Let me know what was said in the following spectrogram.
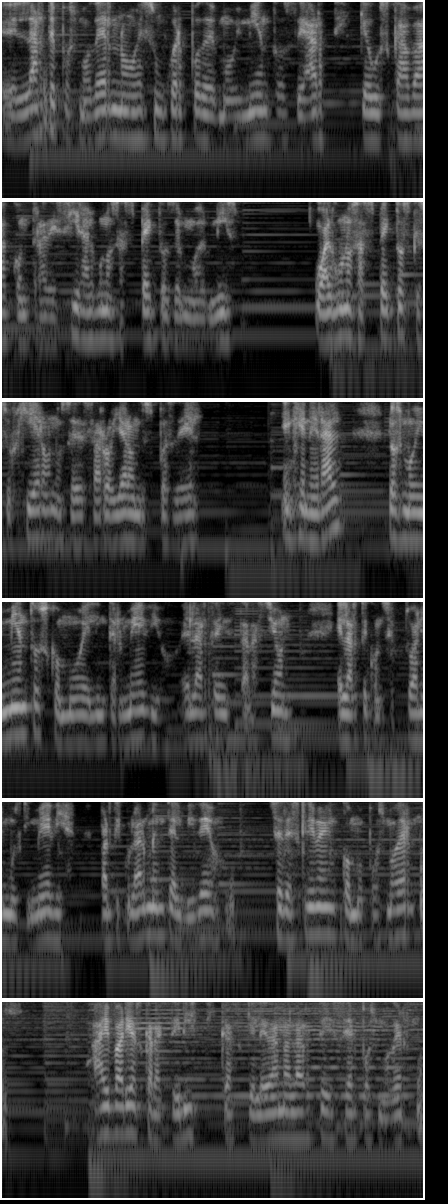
El arte posmoderno es un cuerpo de movimientos de arte que buscaba contradecir algunos aspectos del modernismo o algunos aspectos que surgieron o se desarrollaron después de él. En general, los movimientos como el intermedio, el arte de instalación, el arte conceptual y multimedia, particularmente el video, se describen como posmodernos. Hay varias características que le dan al arte ser posmoderno.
